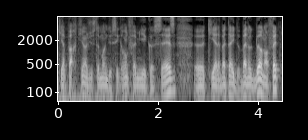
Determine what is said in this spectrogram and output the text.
qui appartient justement à une de ces grandes familles écossaises, euh, qui à la bataille de Bannockburn en fait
